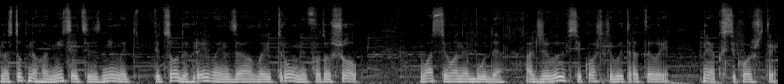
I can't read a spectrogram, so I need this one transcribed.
наступного місяця знімуть 500 гривень за Lightroom і Photoshop. У вас цього не буде, адже ви всі кошти витратили. Ну як всі кошти.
